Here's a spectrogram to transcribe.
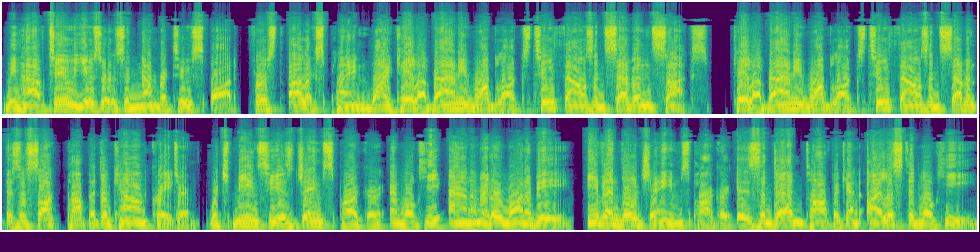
We have two users in number 2 spot. First I'll explain why Kayla Banny Roblox 2007 sucks. Kayla Banny Roblox 2007 is a sock puppet account creator, which means he is James Parker and Loki animator wannabe. Even though James Parker is a dead topic and I listed Loki,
